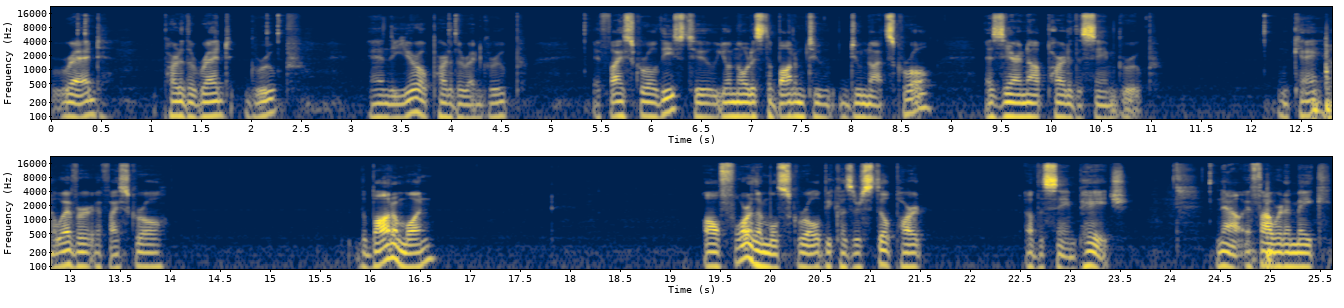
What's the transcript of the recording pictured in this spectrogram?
red part of the red group and the Euro part of the red group, if I scroll these two, you'll notice the bottom two do not scroll as they are not part of the same group. Okay, however, if I scroll the bottom one, all four of them will scroll because they're still part of the same page. Now, if I were to make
